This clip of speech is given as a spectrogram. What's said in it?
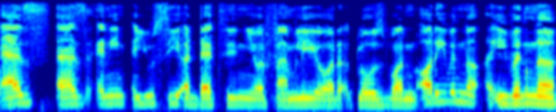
as as any you see a death in your family or a closed one or even uh, even uh,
